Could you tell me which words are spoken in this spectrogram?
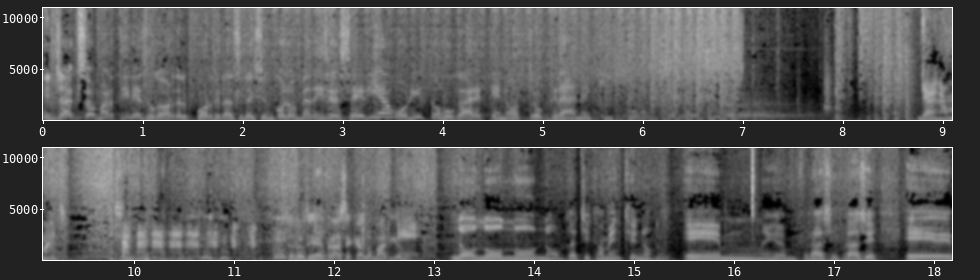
Y Jackson Martínez, jugador del Porto y la selección Colombia, dice sería bonito jugar en otro gran equipo. Ya nomás. ¿Se no tiene frase, Carlos Mario? Eh, no, no, no, no, prácticamente no. Eh, mm, eh, frase, frase. Eh,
